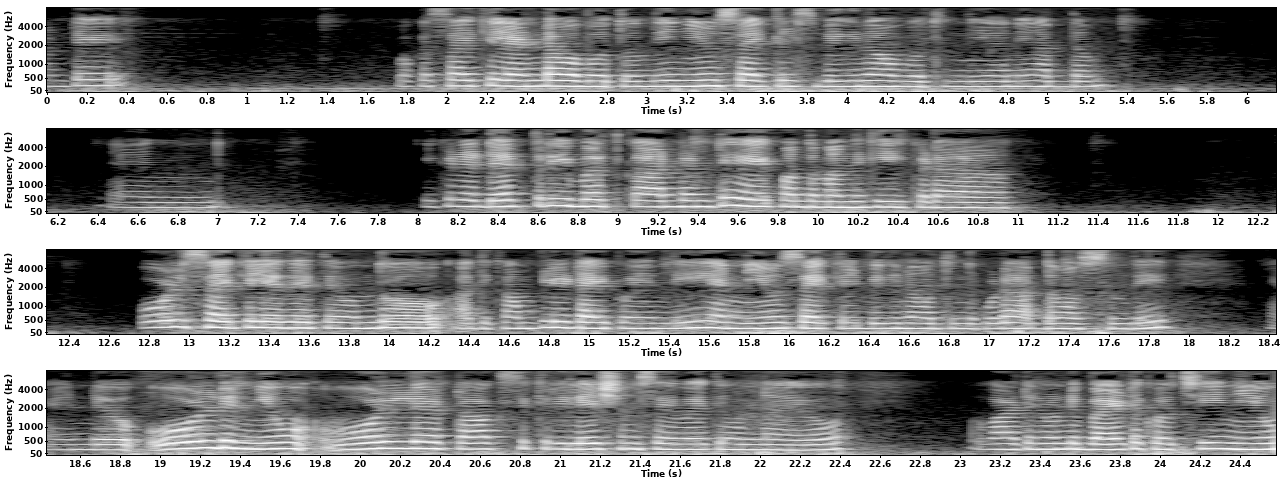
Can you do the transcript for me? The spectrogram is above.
అంటే ఒక సైకిల్ ఎండ్ అవ్వబోతుంది న్యూ సైకిల్స్ బిగిన్ అవ్వబోతుంది అని అర్థం. అండ్ ఇక్కడ డెత్ రీబర్త్ కార్డ్ అంటే కొంతమందికి ఇక్కడ ఓల్డ్ సైకిల్ ఏదైతే ఉందో అది కంప్లీట్ అయిపోయింది అండ్ న్యూ సైకిల్ బిగిన్ అవుతుంది కూడా అర్థం వస్తుంది. And old new old toxic relations ఏవైతే ఉన్నాయో వాటి నుండి బయటకు వచ్చి new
